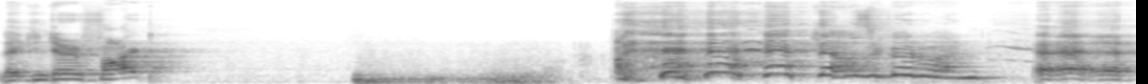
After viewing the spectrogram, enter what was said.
Legendary fart. that was a good one.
